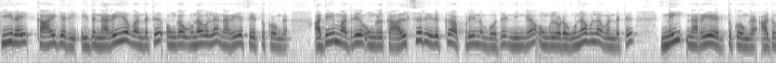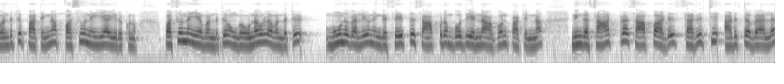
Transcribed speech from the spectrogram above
கீரை காய்கறி இது நிறைய வந்துட்டு உங்கள் உணவில் நிறைய சேர்த்துக்கோங்க. அதே மாதிரி உங்களுக்கு அல்சர் இருக்குது அப்படின்னும் போது நீங்கள் உங்களோட உணவில் வந்துட்டு நெய் நிறைய எடுத்துக்கோங்க. அது வந்துட்டு பார்த்தீங்கன்னா பசு நெய்யாக இருக்கணும். பசு நெய்யை வந்துட்டு உங்கள் உணவில் வந்துட்டு மூணு வேளையும் நீங்கள் சேர்த்து சாப்பிடும்போது என்ன ஆகும்னு பார்த்தீங்கன்னா நீங்கள் சாப்பிட்ற சாப்பாடு சரித்து அடுத்த வேளை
